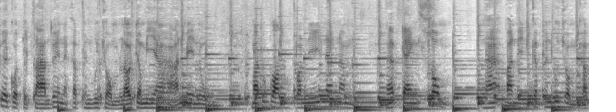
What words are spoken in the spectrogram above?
ช่วยกดติดตามด้วยนะครับท่านผู้ชม เราจะมีอาหารเมนู มาทุกวันวันนี้แนะนำ นะครับแกงส้มนะฮะปลานินครับท่านผู้ชมครับ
